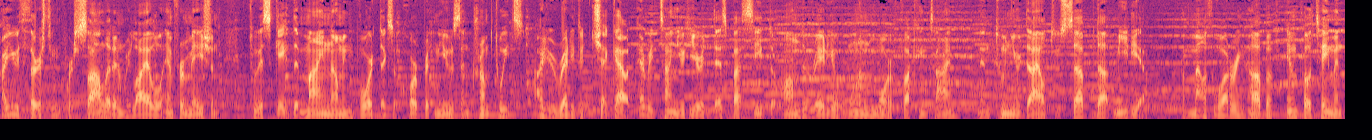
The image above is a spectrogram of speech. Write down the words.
Are you thirsting for solid and reliable information to escape the mind numbing vortex of corporate news and Trump tweets? Are you ready to check out every time you hear Despacito on the radio one more fucking time? Then tune your dial to Sub.media, a mouth-watering hub of infotainment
